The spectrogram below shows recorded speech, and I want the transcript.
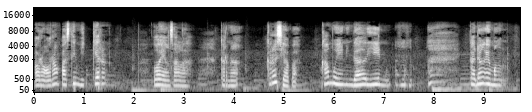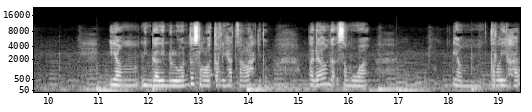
orang-orang pasti mikir lo yang salah. Karena karena siapa? Kamu yang ninggalin. Kadang emang yang ninggalin duluan tuh selalu terlihat salah gitu. Padahal nggak semua yang terlihat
